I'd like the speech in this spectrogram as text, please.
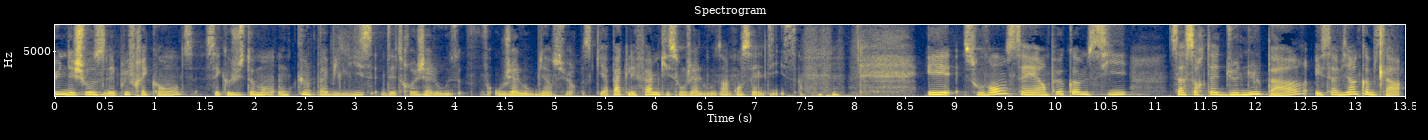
une des choses les plus fréquentes, c'est que justement on culpabilise d'être jalouse, ou jaloux bien sûr, parce qu'il n'y a pas que les femmes qui sont jalouses, hein, qu'on se le dise. et souvent c'est un peu comme si ça sortait de nulle part, et ça vient comme ça,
